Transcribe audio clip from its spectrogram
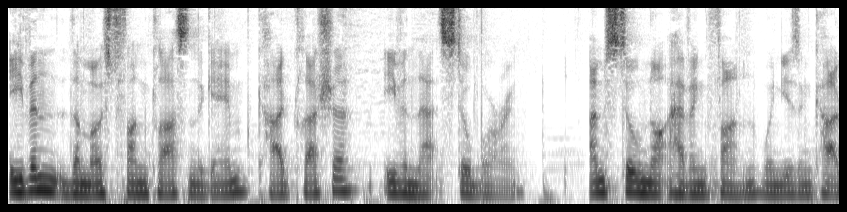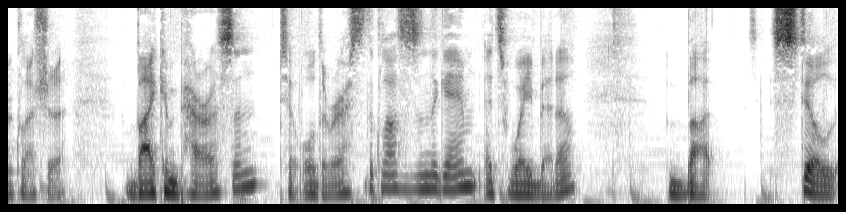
even the most fun class in the game, Card Clasher, even that's still boring. I'm still not having fun when using Card Clasher. By comparison to all the rest of the classes in the game, it's way better but still,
